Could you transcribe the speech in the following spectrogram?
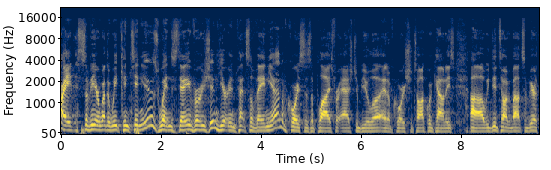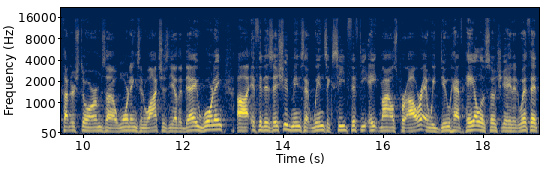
right, severe weather week continues. Wednesday version here in Pennsylvania, and of course, this applies for Ashtabula and of course Chautauqua counties. Uh, we did talk about severe thunderstorms, uh, warnings, and watches the other day. Warning, uh, if it is issued, means that winds exceed 58 miles per hour, and we do have hail associated with it.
